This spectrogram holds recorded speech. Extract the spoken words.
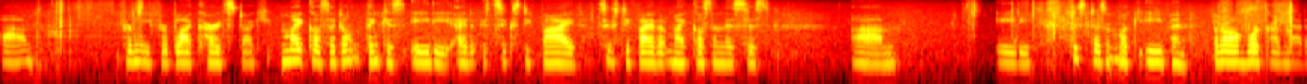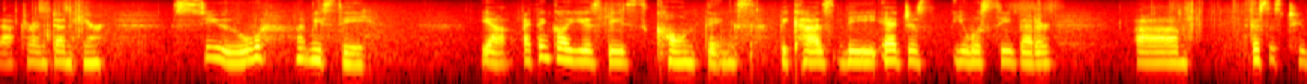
um, for me for black cardstock. Michael's I don't think is 80. It's 65. 65 at Michael's, and this is um, 80. This doesn't look even, but I'll work on that after I'm done here. So, let me see. Yeah, I think I'll use these cone things because the edges you will see better. Um, this is too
